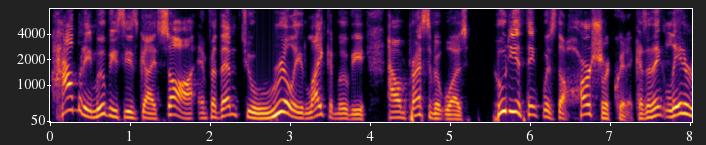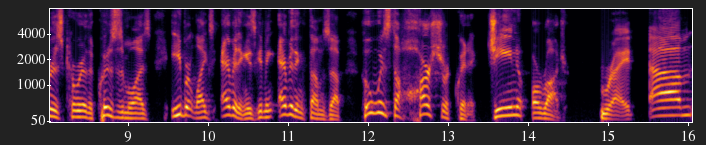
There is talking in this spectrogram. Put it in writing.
how many movies these guys saw. And for them to really like a movie, how impressive it was. Who do you think was the harsher critic? Because I think later in his career, the criticism was Ebert likes everything. He's giving everything thumbs up. Who was the harsher critic, Gene or Roger? Right. Um,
